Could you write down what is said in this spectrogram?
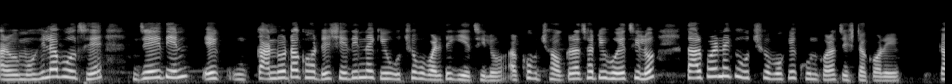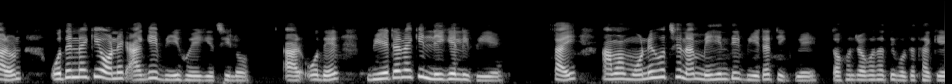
আর ওই মহিলা বলছে, যেই দিন এই কাণ্ডটা ঘটে, সেদিন নাকি উৎসব ও বাড়িতে গিয়েছিল। আর খুব ঝগড়াঝাটি হয়েছিল। তারপরে নাকি উৎসব ওকে খুন করার চেষ্টা করে। কারণ ওদের নাকি অনেক আগে বিয়ে হয়ে গেছিল। আর ওদের বিয়েটা নাকি লিগেলি বিয়ে। তাই আমার মনে হচ্ছে না মেহেন্দির বিয়েটা টিকবে। তখন জগদ্ধাত্রী বলতে থাকে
